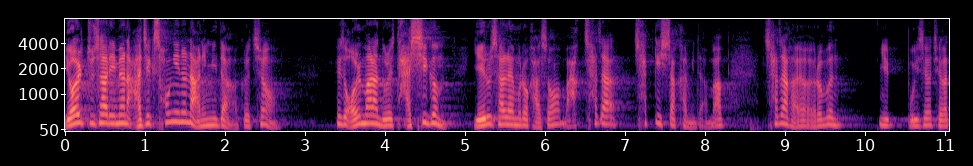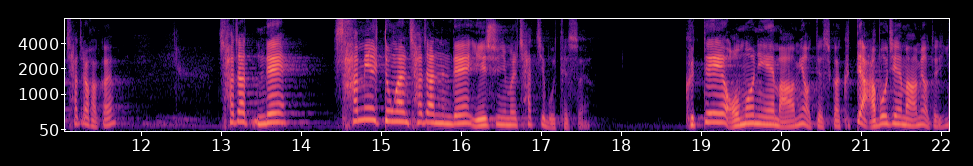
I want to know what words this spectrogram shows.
12살이면 아직 성인은 아닙니다. 그렇죠? 그래서 얼마나 놀래 다시금 예루살렘으로 가서 막 찾아 찾기 시작합니다. 막 찾아가요. 여러분 이 보이세요? 제가 찾으러 갈까요? 찾았는데 3일 동안 찾았는데 예수님을 찾지 못했어요. 그때의 어머니의 마음이 어땠을까? 그때 아버지의 마음이 어땠을까?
